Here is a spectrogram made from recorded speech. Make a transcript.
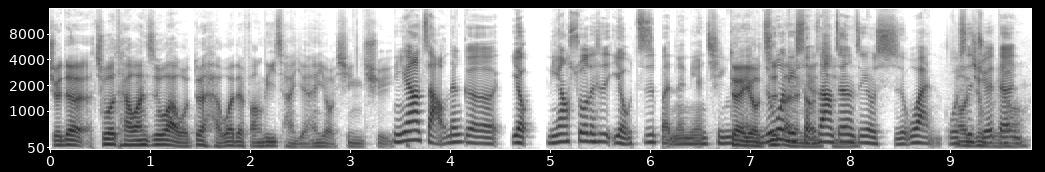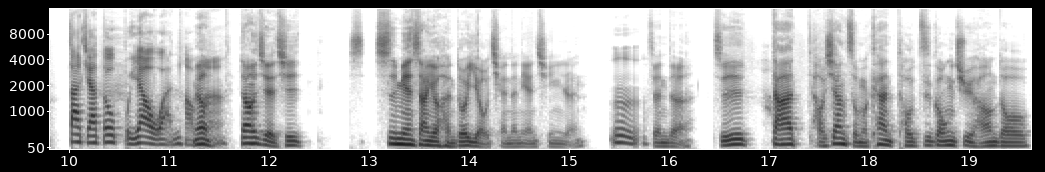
觉得除了台湾之外，我对海外的房地产也很有兴趣。你要找那个有你要说的是有资本的年轻人。对，有资本的年轻人。如果你手上真的只有十万，我是觉得大家都不要玩，好吗？没有，淡如姐，其实市面上有很多有钱的年轻人，嗯，真的，只是大家好像怎么看投资工具，好像都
